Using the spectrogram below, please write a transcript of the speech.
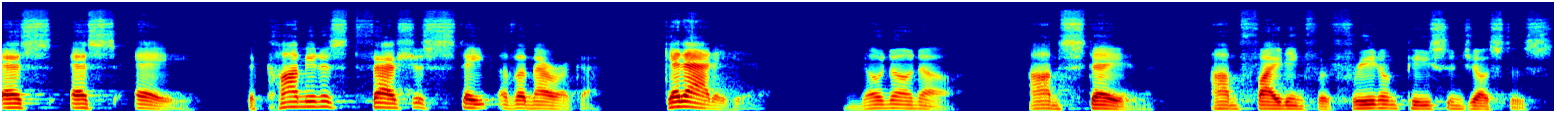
USSA, the Communist Fascist State of America. Get out of here. No, no, no. I'm staying. I'm fighting for freedom, peace, and justice.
